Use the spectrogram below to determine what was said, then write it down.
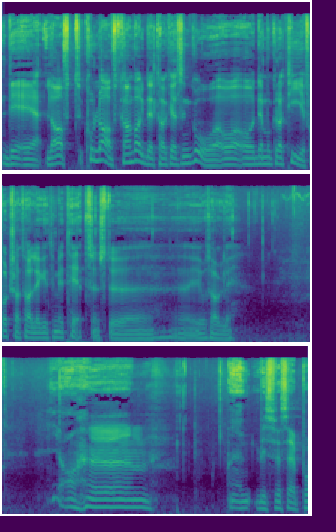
det er lavt. Hvor lavt kan valgdeltakelsen gå, og, og demokratiet fortsatt ha legitimitet, syns du, eh, Jo Sagli? Ja, eh, Hvis vi ser på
